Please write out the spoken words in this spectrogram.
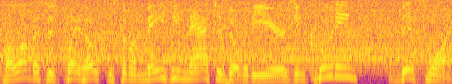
Columbus has played host to some amazing matches over the years, including this one.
